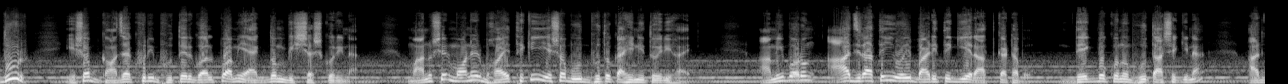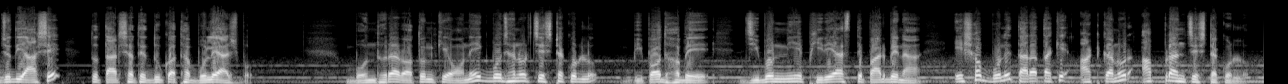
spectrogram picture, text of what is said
দূর, এসব গাঁজাখুরি ভূতের গল্প আমি একদম বিশ্বাস করি না। মানুষের মনের ভয় থেকেই এসব উদ্ভূত কাহিনী তৈরি হয়। আমি বরং আজ রাতেই ওই বাড়িতে গিয়ে রাত কাটাবো। দেখব কোনো ভূত আসে কিনা। আর যদি আসে, তো তার সাথে দু কথা বলে আসব। বন্ধুরা রতনকে অনেক বোঝানোর চেষ্টা করল। বিপদ হবে, জীবন নিয়ে ফিরে আসতে পারবে না, এসব বলে তারা তাকে আটকানোর আপ্রাণ চেষ্টা করল।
